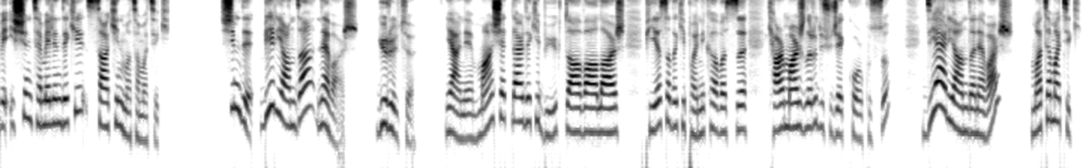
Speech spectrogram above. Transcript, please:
ve işin temelindeki sakin matematik. Şimdi bir yanda ne var? Gürültü. Yani manşetlerdeki büyük davalar, piyasadaki panik havası, kar marjları düşecek korkusu. Diğer yanda ne var? Matematik.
